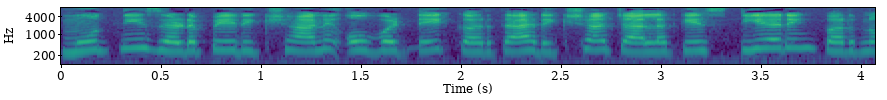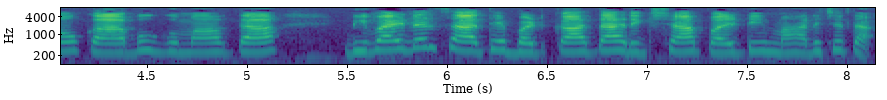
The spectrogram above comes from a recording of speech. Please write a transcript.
મોતની ઝડપે રિક્ષાને ઓવરટેક કરતા રિક્ષા ચાલકે સ્ટીયરિંગ પરનો કાબુ ગુમાવતા ડિવાઈડર સાથે ભટકાતા રિક્ષા પલટી મારી જતા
